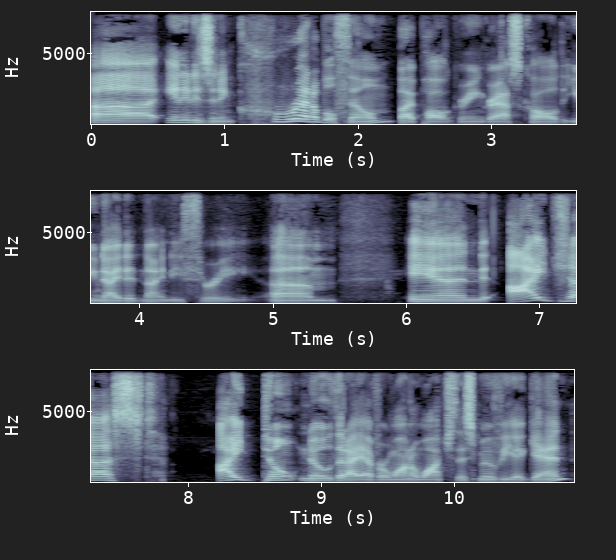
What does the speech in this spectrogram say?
Uh, and it is an incredible film by Paul Greengrass called United 93. Um, and I just, I don't know that I ever want to watch this movie again,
